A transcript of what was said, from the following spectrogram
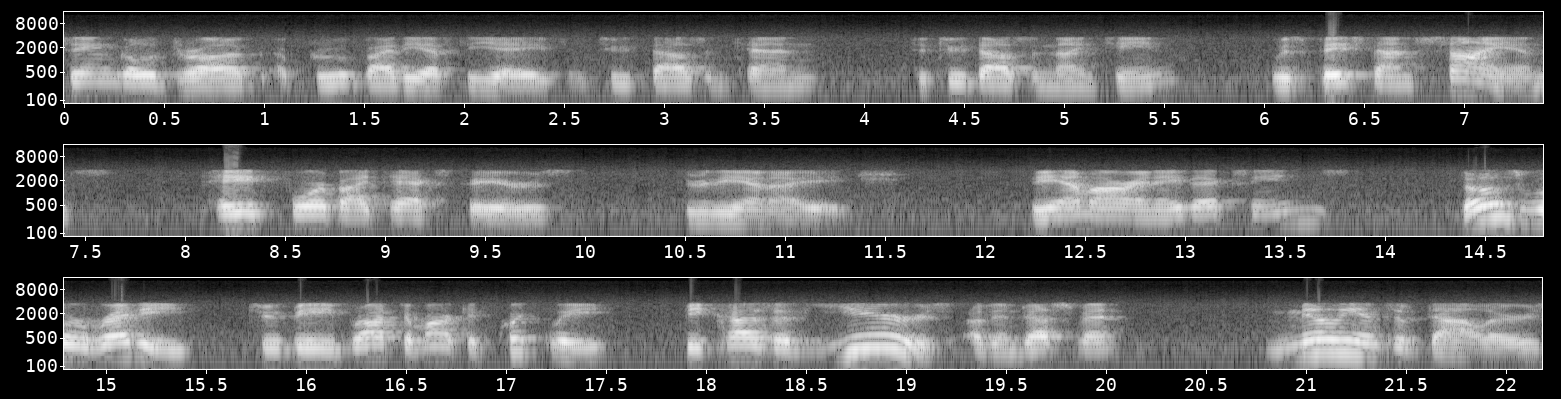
single drug approved by the FDA from 2010 to 2019 was based on science paid for by taxpayers through the NIH. The mRNA vaccines, those were ready to be brought to market quickly because of years of investment, millions of dollars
